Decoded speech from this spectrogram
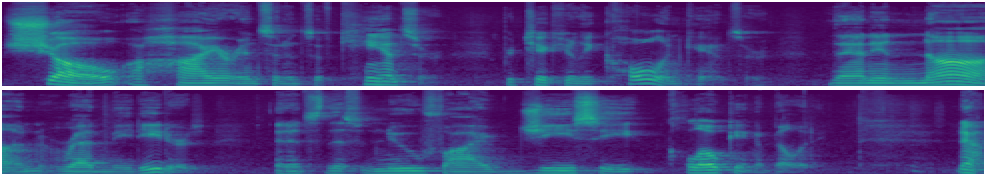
show a higher incidence of cancer, particularly colon cancer, than in non red meat eaters. And it's this new 5GC cloaking ability. Now,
